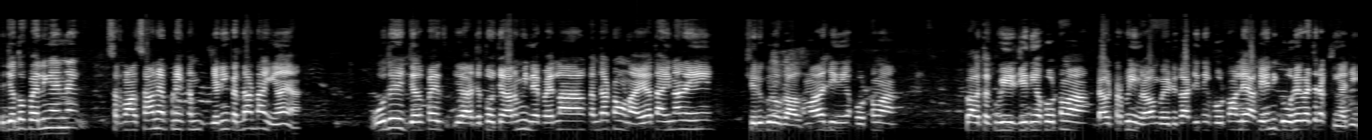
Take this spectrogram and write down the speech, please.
ਤੇ ਜਦੋਂ ਪਹਿਲੀਆਂ ਇਹਨੇ ਸਰਪੰਚ ਸਾਹਿਬ ਨੇ ਆਪਣੀ ਕੰਧ- ਜਿਹੜੀਆਂ ਕੰਧਾਂ ਢਾਈਆਂ ਆ, ਉਹਦੇ ਜਦ ਪਹਿ- ਅੱਜ ਤੋਂ 4 ਮਹੀਨੇ ਪਹਿਲਾਂ ਕੰਧਾਂ ਢਾਉਣ ਆਏ ਆ, ਤਾਂ ਇਹਨਾਂ ਨੇ ਸ੍ਰੀ ਗੁਰੂ ਰਵਿਦਾਸ ਮਹਾਰਾਜ ਜੀ ਦੀਆਂ ਫੋਟੋਆਂ, ਭਗਤ ਕਬੀਰ ਜੀ ਦੀਆਂ ਫੋਟੋਆਂ, ਡਾਕਟਰ ਭੀਮ ਰਾਓ ਅੰਬੇਡਕਰ ਜੀ ਦੀਆਂ ਫੋਟੋਆਂ ਲਿਆ ਕੇ ਇਹਨੀ ਗੋਹੇ ਵਿੱਚ ਰੱਖੀਆਂ ਜੀ।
